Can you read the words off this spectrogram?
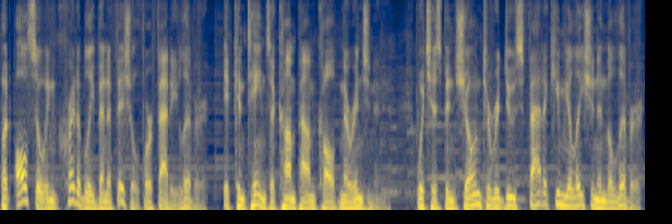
but also incredibly beneficial for fatty liver. It contains a compound called naringenin, which has been shown to reduce fat accumulation in the liver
